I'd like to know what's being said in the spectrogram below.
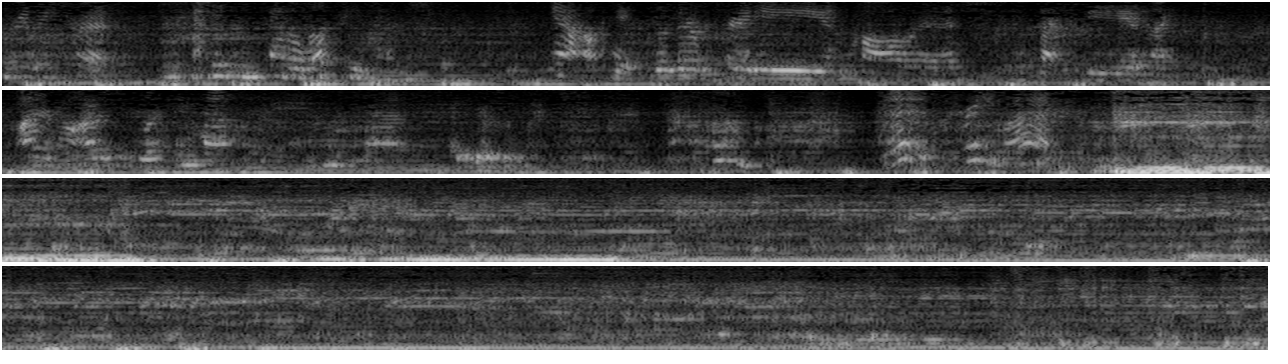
really trip. She doesn't settle up even. Yeah, okay, so they're pretty and polished and sexy and like, I don't know, I was just listening to and I'm sad. It doesn't matter. Oh, good, great, glad.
